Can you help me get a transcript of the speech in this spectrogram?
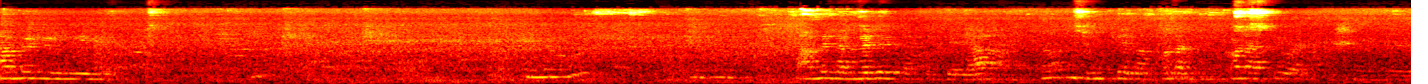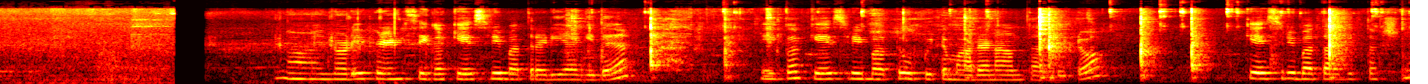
ಆಮೇಲೆ ಆಮೇಲೆ ಅಂಗಡಿಯಲ್ಲಿ ಹಾಕಿದ್ದೆಲ್ಲ ಜುಮ್ಕೆ ಎಲ್ಲ ಹಾಕೊಂಡು ಅದು ನಿಂತ್ಕೊಂಡು ಹಾಕಿ ನೋಡಿ ಫ್ರೆಂಡ್ಸ್ ಈಗ ಕೇಸರಿ ಬಾತ್ ರೆಡಿಯಾಗಿದೆ ಈಗ ಕೇಸರಿ ಬಾತು ಉಪ್ಪಿಟ್ಟು ಮಾಡೋಣ ಅಂತ ಅಂದ್ಬಿಟ್ಟು. ಕೇಸರಿ ಭಾತ್ ಆಗಿದ ತಕ್ಷಣ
